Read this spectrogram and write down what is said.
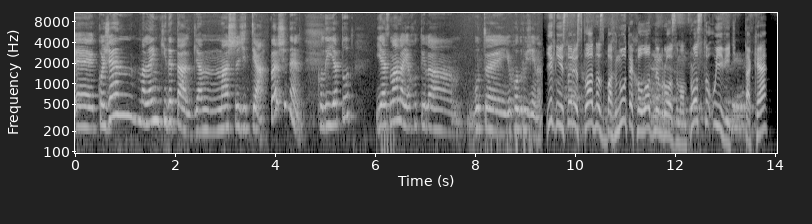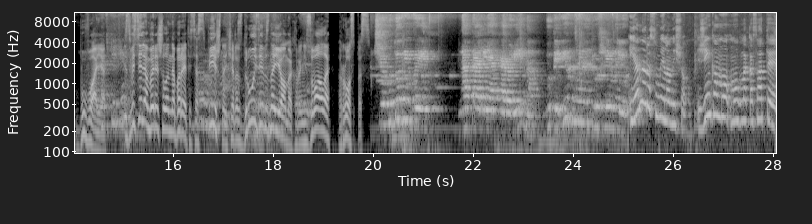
Е, кожен маленький деталь для нашого життя. Перший день, коли я тут, я знала, я хотіла бути його дружиною. Їхню історію складно збагнути холодним розумом. Просто уявіть, таке буває. Із весіллям вирішили не баритися спішно через друзів, знайомих організували розпис. Чи готові ви, Наталія Кароліна, бути вірною дружиною Я не розуміла нічого. Жінка мо- могла казати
